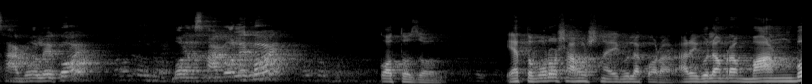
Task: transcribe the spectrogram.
ছাগলে কয়? বলে ছাগলে কয়? কতজন? এত বড় সাহস না এগুলা করার। আর এগুলো আমরা মানব?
